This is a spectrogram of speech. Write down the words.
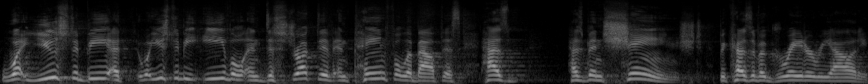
what, used to be a, what used to be evil and destructive and painful about this has, has been changed because of a greater reality.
